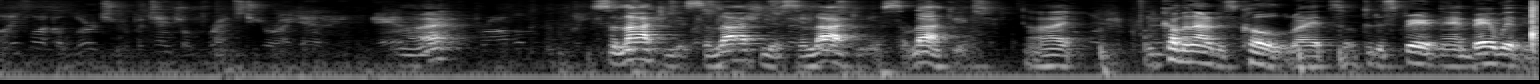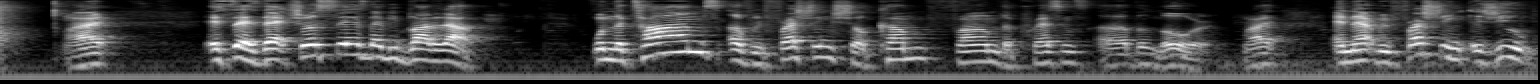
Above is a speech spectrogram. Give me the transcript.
LifeLock alerts you to potential threats to your identity. And All right. Salakia, Salakia, Salakia, Salakia. All right. I'm coming out of this cold, right? So through the spirit, man, bear with me. All right. It says that your sins may be blotted out when the times of refreshing shall come from the presence of the Lord, right? And that refreshing is you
